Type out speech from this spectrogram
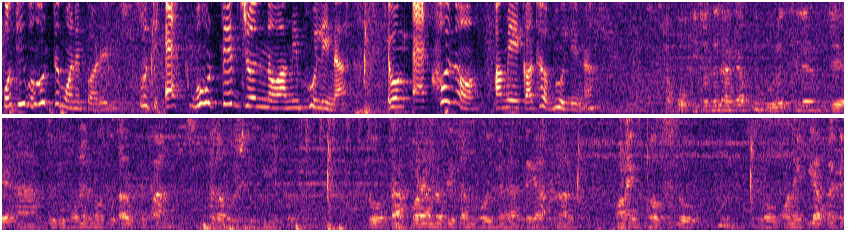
প্রতি মুহূর্তে মনে পড়ে। প্রতি এক মুহূর্তের জন্য আমি ভুলি না এবং এখনও আমি এই কথা ভুলি না। আপু কিছুদিন আগে আপনি বলেছিলেন যে যদি মনের মতো কাউকে পান তাহলে অবশ্যই বিয়ে করবেন তো তারপরে আমরা দেখলাম বই মেলাতে আপনার অনেক ভক্ত এবং অনেকেই আপনাকে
